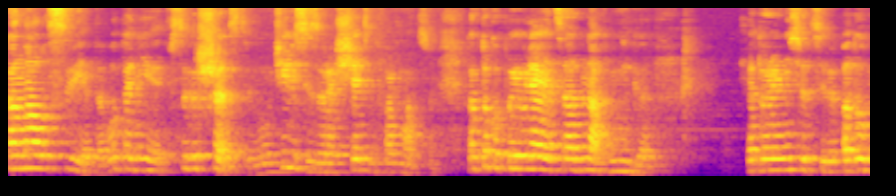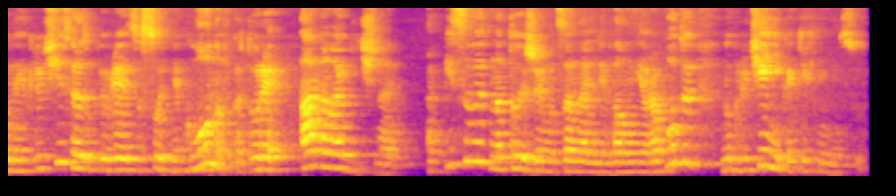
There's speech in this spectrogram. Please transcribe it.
канала света. Вот они в совершенстве научились извращать информацию. Как только появляется одна книга, которая несет в себе подобные ключи, сразу появляются сотни клонов, которые аналогично описывают, на той же эмоциональной волне работают, но ключей никаких не несут.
